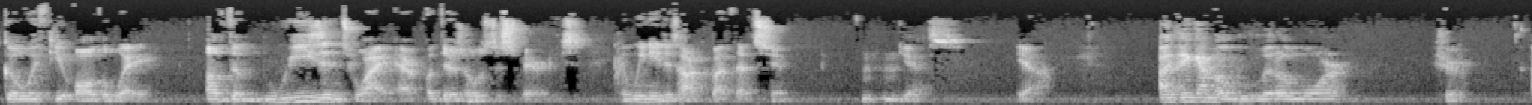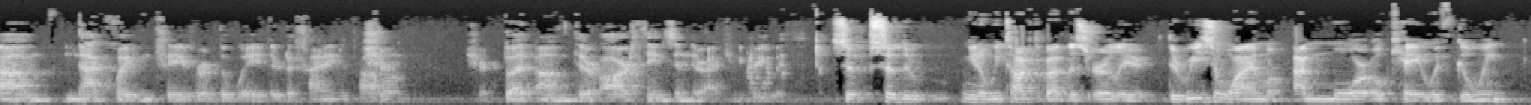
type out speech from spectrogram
go with you all the way of the reasons why there's always disparities, and we need to talk about that soon. Mhm. yes. Yeah, I think I'm a little more sure, um, not quite in favor of the way they're defining the problem. Sure. But um, there are things in there I can agree with. So, so the you know we talked about this earlier. The reason why I'm I'm more okay with going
